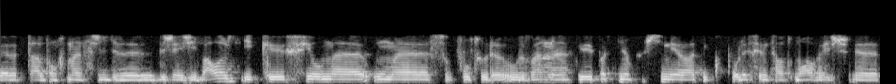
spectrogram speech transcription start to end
é adaptado a um romance de, de J.G. Ballard e que filma uma subcultura urbana que partilha um fascínio erótico por acidentes automóveis, eh,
